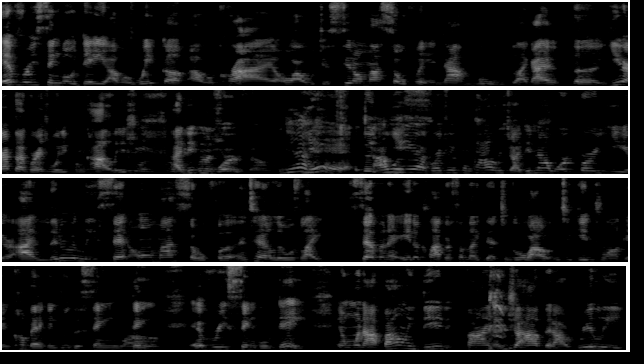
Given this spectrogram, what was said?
every single day I would wake up, I would cry, or I would just sit on my sofa and not move. Like I, the year after I graduated from college, I didn't work. Yeah. yeah, the I was- year I graduated from college, I did not work for a year. I literally sat on my sofa until it was like seven or eight o'clock or something like that to go out and to get drunk and come back and do the same Wow. thing every single day. And when I finally did find a job that I really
